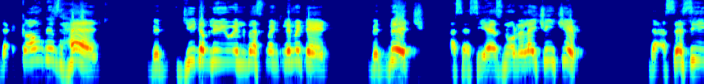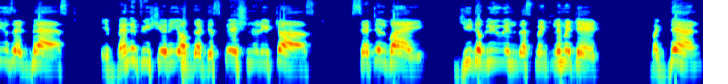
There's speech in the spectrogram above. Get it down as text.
The account is held with GWU Investment Limited with which assessee has no relationship. The assessee is at best a beneficiary of the discretionary trust settled by GW Investment Limited, but then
